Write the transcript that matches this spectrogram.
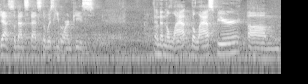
Yeah, so that's that's the whiskey and peace. And then the la- the last beer um,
